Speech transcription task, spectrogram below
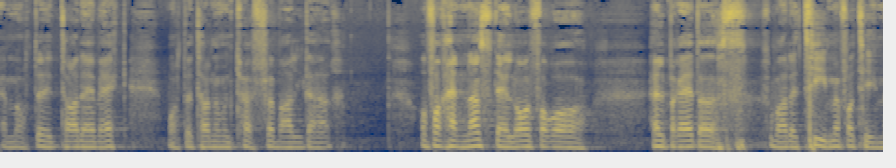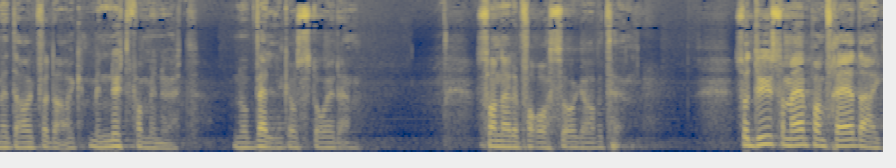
jeg måtte ta det vekk. Jeg måtte ta noen tøffe valg der. Og for hennes del òg, for å helbredes, så var det time for time, dag for dag, minutt for minutt. Nå velger å stå i det. Sånn er det for oss òg av og til. Så du som er på en fredag,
